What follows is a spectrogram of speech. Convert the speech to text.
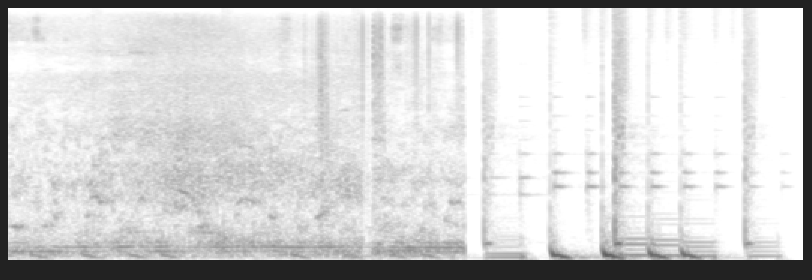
Street.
